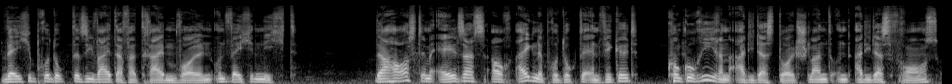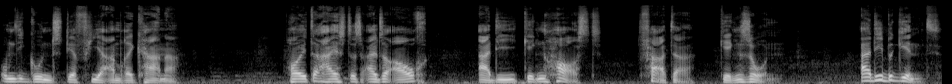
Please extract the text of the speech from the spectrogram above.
welche Produkte sie weitervertreiben wollen und welche nicht. Da Horst im Elsass auch eigene Produkte entwickelt, konkurrieren Adidas Deutschland und Adidas France um die Gunst der vier Amerikaner. Heute heißt es also auch Adi gegen Horst, Vater gegen Sohn. Adi beginnt.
